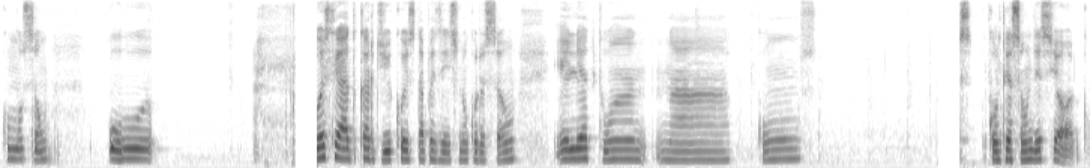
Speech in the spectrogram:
locomoção. O, o estriado cardíaco está presente no coração. Ele atua na contração desse órgão,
